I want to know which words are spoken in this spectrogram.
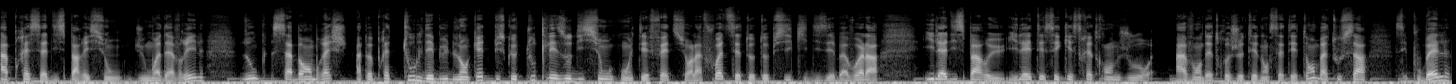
après sa disparition du mois d'avril. Donc ça bat en brèche à peu près tout le début de l'enquête puisque toutes les auditions qui ont été faites sur la foi de cette autopsie qui disait bah voilà, il a disparu, il a été séquestré 30 jours avant d'être jeté dans cet étang, bah tout ça c'est poubelle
